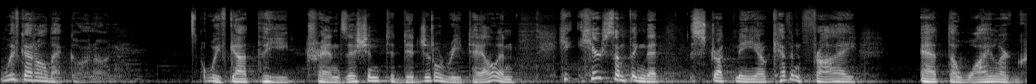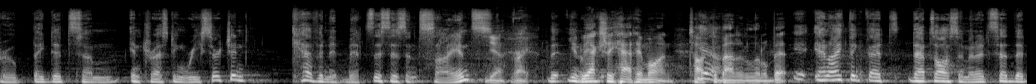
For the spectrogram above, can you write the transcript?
we've got all that going on. We've got the transition to digital retail. And he, here's something that struck me. You know, Kevin Fry at the Weiler Group, they did some interesting research. And Kevin admits this isn't science. Yeah, right. That, you know, we actually had him on, talked Yeah. about it a little bit. and I think that's that's awesome. And it said that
